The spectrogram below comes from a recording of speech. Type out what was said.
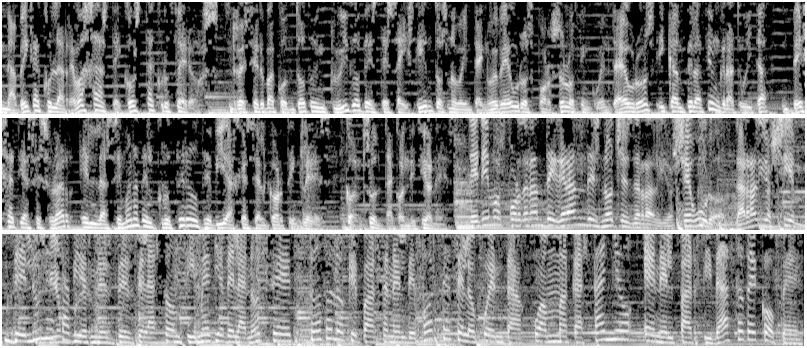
Navega con las rebajas de Costa Cruceros. Reserva con todo incluido desde 699 euros por solo 50 euros y cancelación gratuita. Déjate asesorar en la semana del crucero de viajes El Corte Inglés. Consulta condiciones. Tenemos por delante grandes noches de radio, seguro. La radio siempre. De lunes siempre. a viernes desde las once y media de la noche, todo lo que pasa en el deporte te lo cuenta Juanma Castaño en el partidazo de Cope.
